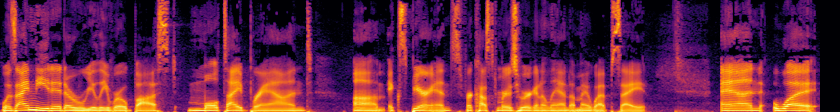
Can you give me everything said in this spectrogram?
was I needed a really robust multi-brand um, experience for customers who are going to land on my website. And what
